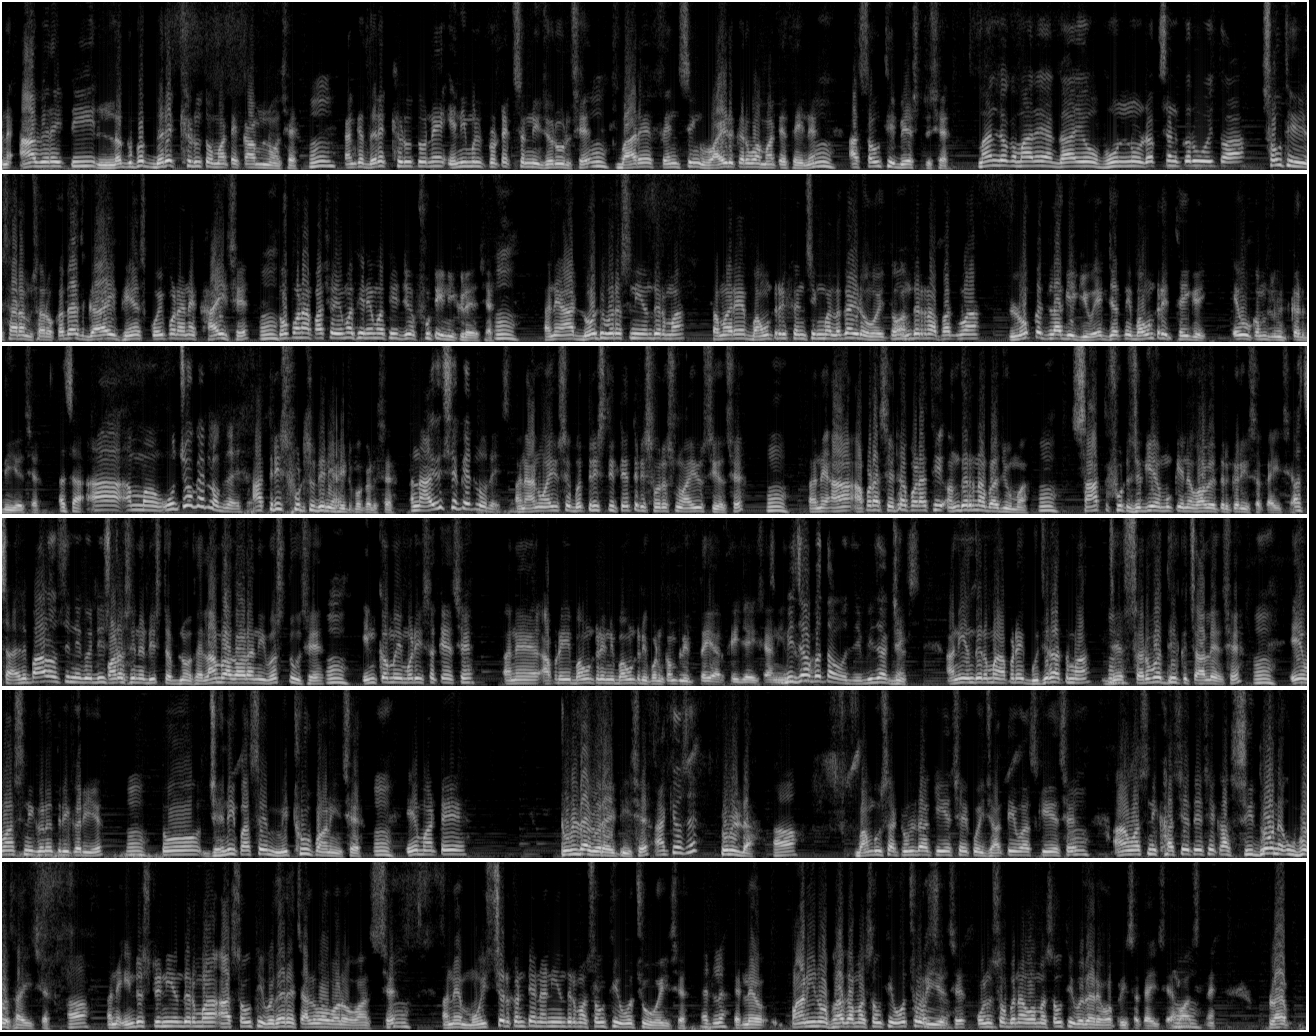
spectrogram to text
અને આ વેરાયટી લગભગ દરેક ખેડૂતો માટે કામનો છે. કારણ કે દરેક ખેડૂતોને એનિમલ પ્રોટેક્શનની જરૂર છે. બારે ફેન્સિંગ વાઇડ કરવા માટે થઈને હમ. આ સૌથી બેસ્ટ છે. માની લો કે મારે આ ગાયો ભૂનનું રક્ષણ કરવું હોય તો આ? સૌથી સારામાં સારો. કદાચ ગાય ભેંસ કોઈ પણ આને ખાય છે તો પણ આ પાછો એમાંથી ને એમાંથી જ ફૂટી નીકળે છે. અને આ દોઢ વર્ષની અંદરમાં તમારે બાઉન્ડ્રી ફેન્સિંગમાં લગાડ્યો હોય તો. અંદરના ભાગમાં લોક જ લાગી ગયું. એક જાતની બાઉન્ડ્રી જ થઈ ગઈ. એવું કમ્પ્લીટ કરી દઈએ છે. અચ્છા આ આમ ઊંચો કેટલો જાય છે? આ ત્રીસ ફૂટ સુધીની હાઈટ પકડશે. અને આયુષ્ય કેટલું રહેશે અને આનું આયુષ્ય બત્રીસથી તેત્રીસ વર્ષનું આયુષ્ય છે. અને આ આપણા સેઠાપાડાથી અંદરના બાજુમાં. સાત ફૂટ જગ્યા મૂકીને વાવેતર કરી શકાય છે. અચ્છા એટલે પાડોશીને કોઈ પાડોશીને ડિસ્ટર્બ ન થાય. લાંબા ગાળાની વસ્તુ છે. ઇન્કમ મળી શકે છે. અને આપણી બાઉન્ડ્રીની બાઉન્ડ્રી પણ કમ્પ્લીટ તૈયાર થઈ જાય છે આની બીજા બતાવો જી બીજા જી. આની અંદરમાં આપણે ગુજરાતમાં જે સર્વાધિક ચાલે છે. એ વાંસની ગણતરી કરીએ તો જેની પાસે મીઠું પાણી છે એ માટે ટુલડા વેરાયટી છે. આ કયો છે? ટુલડા. હા. બાંબુસા ટુલડા કહીએ છે કોઈ જાતિવાસ કહીએ છે. આ વાંસની ખાસિયત એ છે કે આ સીધો ને ઊભો થાય છે. અને ઇન્ડસ્ટ્રીની અંદરમાં આ સૌથી વધારે ચાલવા વાળો વાંસ છે. અને મોઇશ્ચર કન્ટેન્ટ આની અંદરમાં સૌથી ઓછું હોય છે. એટલે? એટલે પાણીનો ભાગ આમાં સૌથી ઓછો. રહીએ છે કોલસો બનાવવામાં સૌથી વધારે વાપરી શકાય છે આ. વાંસને.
